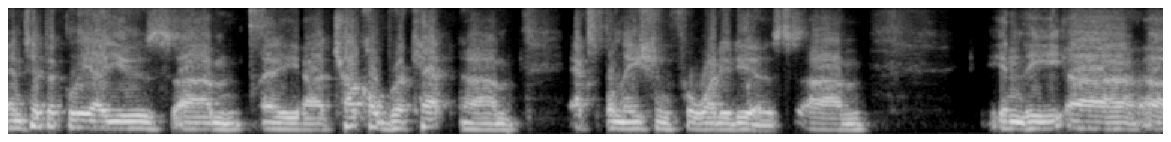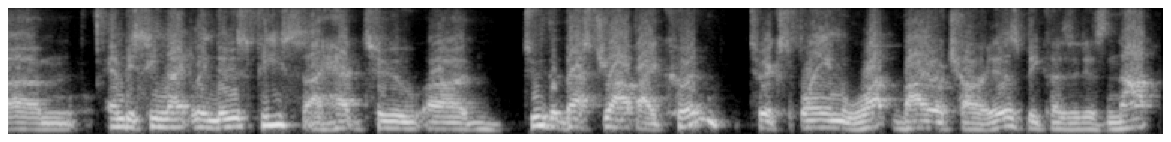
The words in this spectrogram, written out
and typically I use um, a, a, uh, charcoal briquette um, explanation for what it is. Um, in the uh, um, NBC Nightly News piece, I had to uh, do the best job I could to explain what biochar is because it is not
